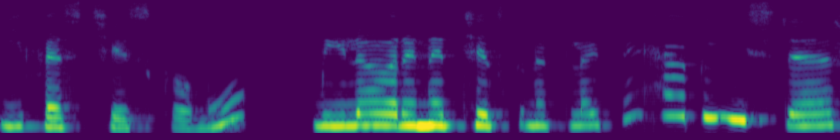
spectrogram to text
ఈ ఫెస్ట్ చేసుకోము. మీలో ఎవరైనా చేసుకున్నట్లయితే హ్యాపీ ఈస్టర్.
